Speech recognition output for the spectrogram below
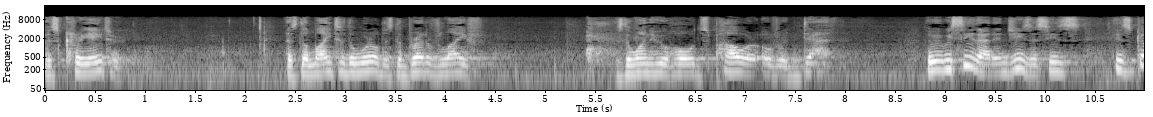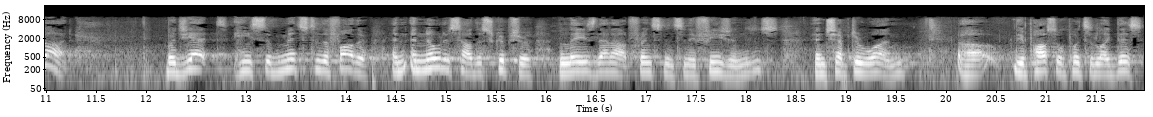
as creator, as the light of the world, as the bread of life is the one who holds power over death. We see that in Jesus. He's, he's God. But yet, he submits to the Father. And, and notice how the scripture lays that out. For instance, in Ephesians, in chapter 1, uh, the apostle puts it like this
